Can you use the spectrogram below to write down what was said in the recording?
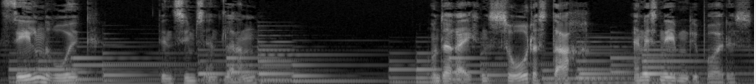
seelenruhig den Sims entlang und erreichen so das Dach eines Nebengebäudes.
